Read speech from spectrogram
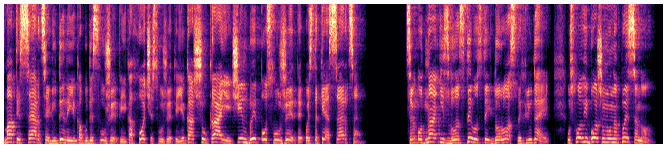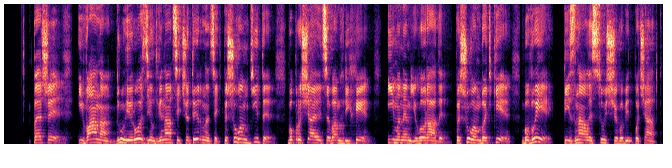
Мати серце людини, яка буде служити, яка хоче служити, яка шукає, чим би послужити. Ось таке серце. Це одна із властивостей дорослих людей. У Слові Божому написано. Перше Івана, другий розділ 12-14. Пишу вам, діти, бо прощаються вам гріхи іменем Його ради. Пишу вам, батьки, бо ви пізнали сущого від початку.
